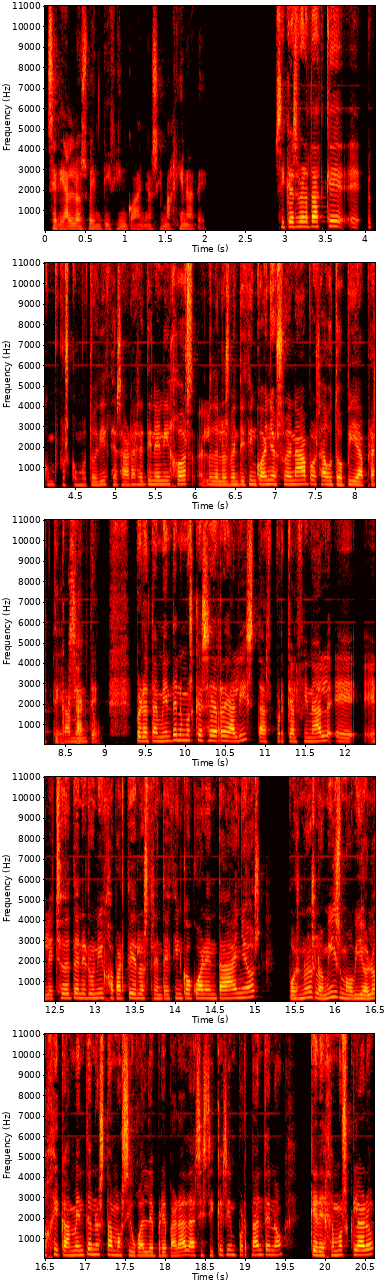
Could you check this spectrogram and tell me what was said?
serían los 25 años, imagínate. Sí que es verdad que, eh, como, pues como tú dices, ahora se tienen hijos, lo de los 25 años suena pues, a utopía prácticamente. Pero también tenemos que ser realistas, porque al final eh, el hecho de tener un hijo a partir de los 35 o 40 años pues no es lo mismo, biológicamente no estamos igual de preparadas y sí que es importante ¿no? que dejemos claro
